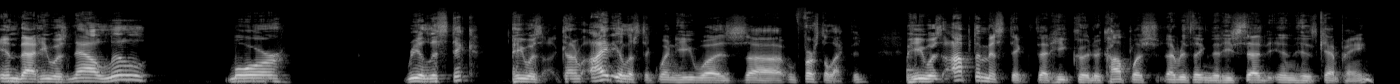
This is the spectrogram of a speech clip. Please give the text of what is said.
in that he was now a little more realistic. He was kind of idealistic when he was uh, first elected. He was optimistic that he could accomplish everything that he said in his campaign.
